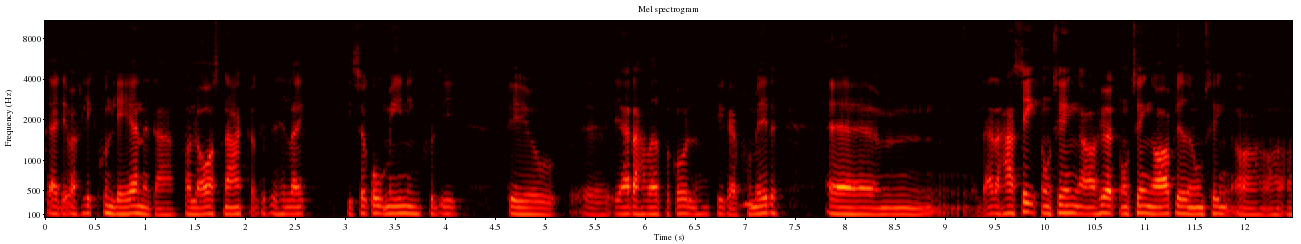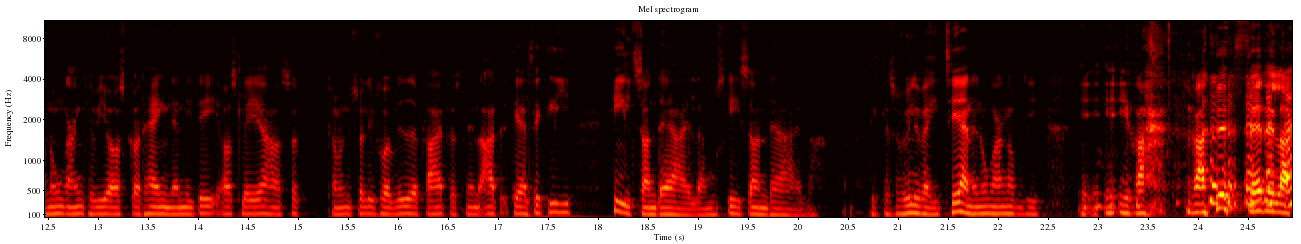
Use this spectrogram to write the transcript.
der er det i hvert fald ikke kun lægerne, der får lov at snakke, og det vil heller ikke give så god mening, fordi det er jo øh, jeg, der har været på gulvet, nu kigger jeg på Mette, øh, der, der har set nogle ting, og hørt nogle ting, og oplevet nogle ting, og, og, og nogle gange kan vi også godt have en eller anden idé, også læger, og så kan man så lige få at vide af plejepersonale, at det er altså ikke lige helt sådan der, eller måske sådan der, eller det kan selvfølgelig være irriterende nogle gange at blive i, i, i rette sæt, eller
